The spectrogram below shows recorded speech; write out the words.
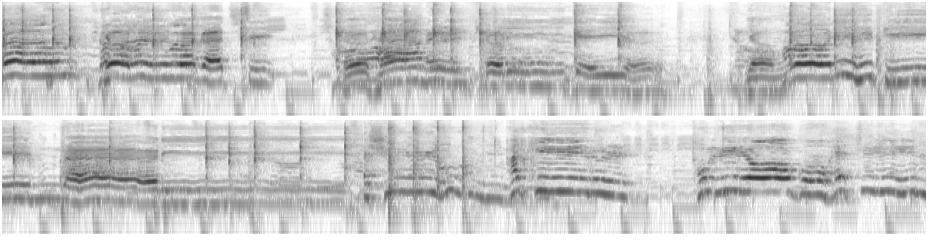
넌 별과 같이 저 하늘 별이 되어 영원히 빛나리. 쉬운 발길을 돌리려고 했지만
